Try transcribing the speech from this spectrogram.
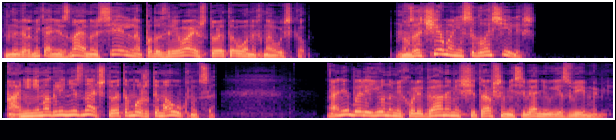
наверняка не знаю, но сильно подозреваю, что это он их науськал. Но зачем они согласились? Они не могли не знать, что это может им аукнуться. Они были юными хулиганами, считавшими себя неуязвимыми.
